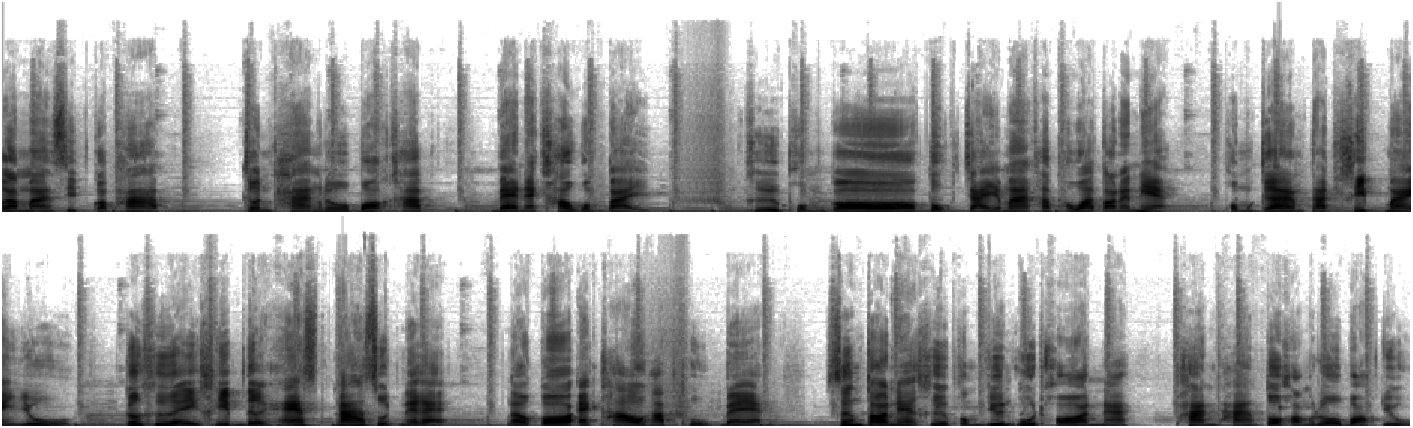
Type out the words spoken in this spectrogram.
ประมาณ 10 กว่าภาพ จนทางโรบ็อกครับแบนแอคเคาท์ผมไป คือผมก็ตกใจมากครับ เพราะว่าตอนนั้นเนี่ย ผมกำลังตัดคลิปใหม่อยู่ ก็คือไอคลิป The h a s ล่าสุดนี่แหละ แล้วก็ Account ครับถูกแบน ซึ่งตอนนี้คือผมยื่นอุทธรณ์นะ ผ่านทางตัวของ Roblox อยู่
